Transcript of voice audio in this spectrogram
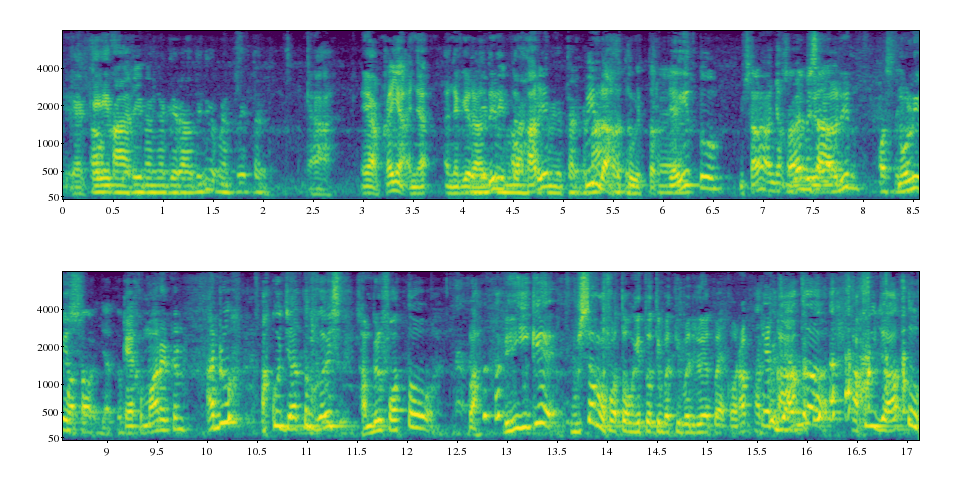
ya kayak Karin nanya Geraldine ke main Twitter. ya ya kayaknya hanya hanya Geraldine kalau hari pindah ke? Twitter Ya. ya itu misalnya hanya soalnya bisa Geraldine nulis foto kayak kemarin kan aduh aku jatuh guys sambil foto lah di IG bisa nggak foto gitu tiba-tiba dilihat banyak orang Aku ya jatuh. aku jatuh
